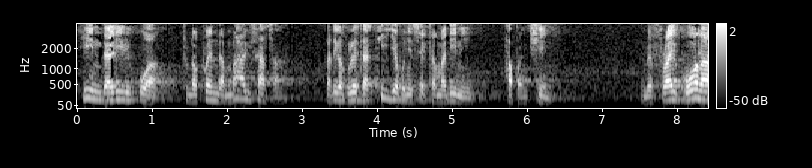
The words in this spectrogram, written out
Hii ni dalili kuwa tunakwenda mbali sasa katika kuleta tija kwenye sekta ya madini hapa nchini. Nimefurahi kuona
